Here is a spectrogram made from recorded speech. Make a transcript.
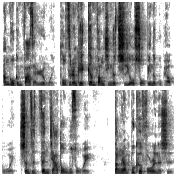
，Uncle 跟发仔认为，投资人可以更放心的持有手边的股票部位，甚至增加都无所谓。当然，不可否认的是，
